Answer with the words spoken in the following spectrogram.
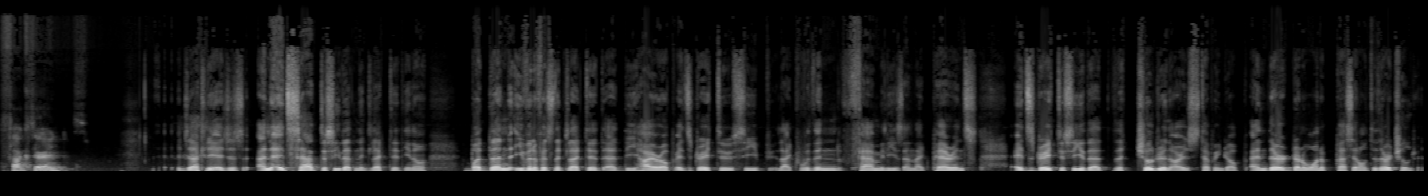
factor in. Exactly. It just and it's sad to see that neglected you know? But then even if it's neglected at the higher up it's great to see like within families and like parents it's great to see that the children are stepping up and they're gonna want to pass it on to their children.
